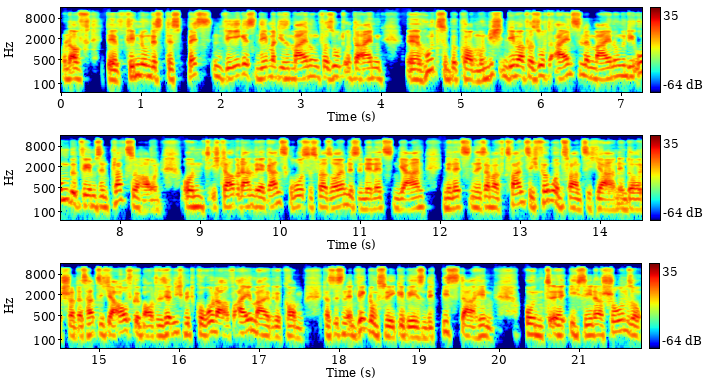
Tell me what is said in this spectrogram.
und auf der Findung des, des besten Weges, indem man diese Meinungen versucht, unter einen äh, Hut zu bekommen und nicht indem man versucht, einzelne Meinungen, die unbequem sind, platt zu hauen. Und ich glaube, da haben wir ganz großes Versäumnis in den letzten Jahren, in den letzten, ich sag mal, 20, 25 Jahren in Deutschland. Das hat sich ja aufgebaut. Das ist ja nicht mit Corona auf einmal gekommen. Das ist ein Entwicklungsweg gewesen bis dahin. Und äh, ich sehe das schon so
